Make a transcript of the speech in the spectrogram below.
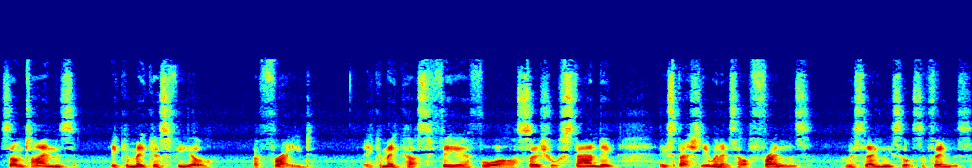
Sometimes it can make us feel afraid. It can make us fear for our social standing especially when it's our friends who are saying these sorts of things.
